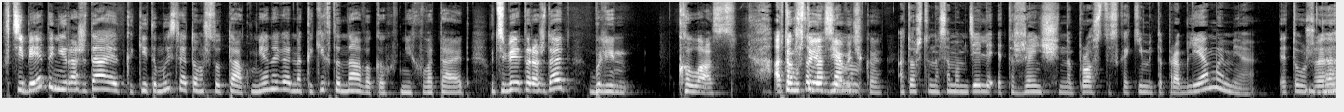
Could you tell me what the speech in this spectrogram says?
в тебе это не рождает какие-то мысли о том, что так, мне, наверное, каких-то навыков не хватает. У тебя это рождает, блин, класс. А потому то, что, что я девочка. Самом... А то, что на самом деле это женщина просто с какими-то проблемами, это уже... Да.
